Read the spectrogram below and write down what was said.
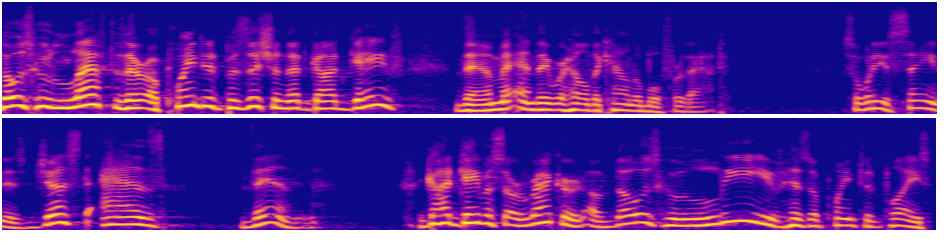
Those who left their appointed position that God gave them and they were held accountable for that. So, what he's saying is just as then, God gave us a record of those who leave his appointed place,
